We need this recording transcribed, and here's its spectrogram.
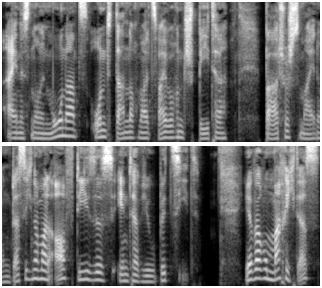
eines neuen Monats und dann nochmal zwei Wochen später Bartoschs Meinung, das sich nochmal auf dieses Interview bezieht. Ja, warum mache ich das?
